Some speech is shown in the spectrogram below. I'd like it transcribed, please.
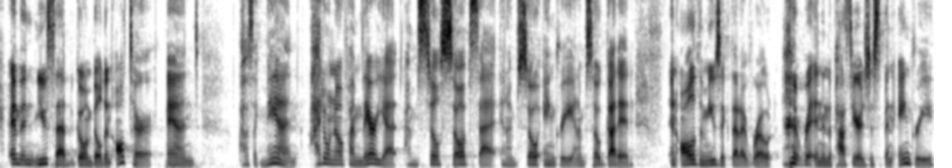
and then you said, go and build an altar. Mm-hmm. And I was like, man, I don't know if I'm there yet. I'm still so upset and I'm so angry and I'm so gutted. And all of the music that I've wrote, written in the past year has just been angry.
